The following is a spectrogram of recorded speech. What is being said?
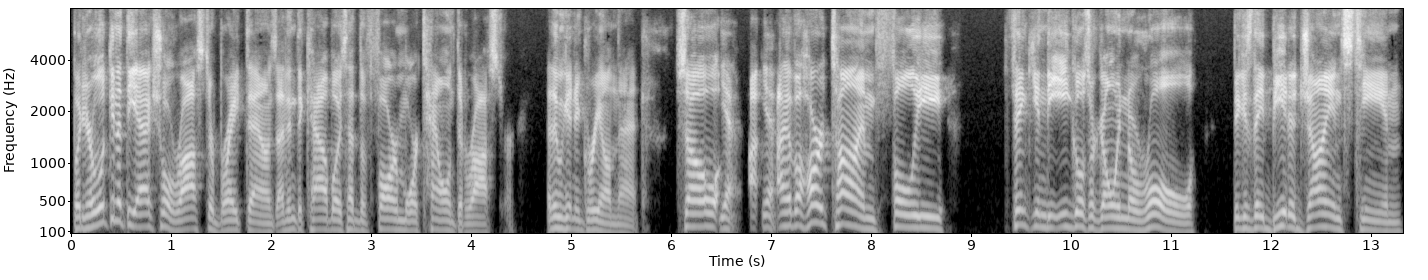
But you're looking at the actual roster breakdowns. I think the Cowboys had the far more talented roster. I think we can agree on that. So Yeah, yeah. I, I have a hard time fully thinking the Eagles are going to roll because they beat a Giants team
